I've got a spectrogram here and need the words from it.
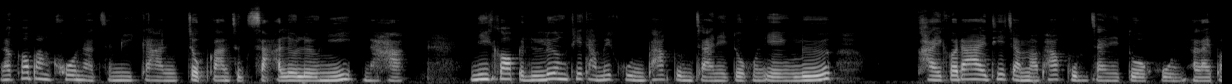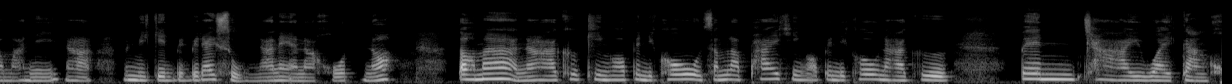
แล้วก็บางคนอาจจะมีการจบการศึกษาเร็วๆนี้นะคะ นี่ก็เป็นเรื่องที่ทำให้คุณภาคภูมิใจในตัวคุณเอง หรือใครก็ได้ที่จะมาภาคภูมิใจในตัวคุณอะไรประมาณนี้นะคะ มันมีเกณฑ์เป็นไปได้สูงนะในอนาคตเนาะต่อมานะคะคือ King of Pentacle สำหรับไพ่ King of Pentacle นะคะคือเป็นชายวัยกลางค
